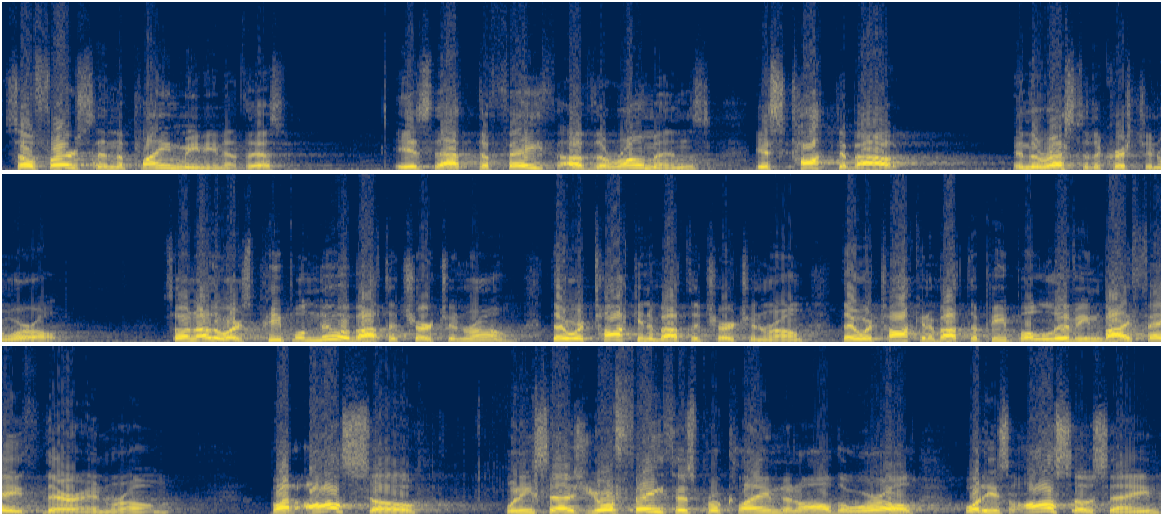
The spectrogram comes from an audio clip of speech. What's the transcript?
So, first, in the plain meaning of this, is that the faith of the Romans is talked about in the rest of the Christian world. So, in other words, people knew about the church in Rome. They were talking about the church in Rome. They were talking about the people living by faith there in Rome. But also, when he says, Your faith is proclaimed in all the world, what he's also saying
